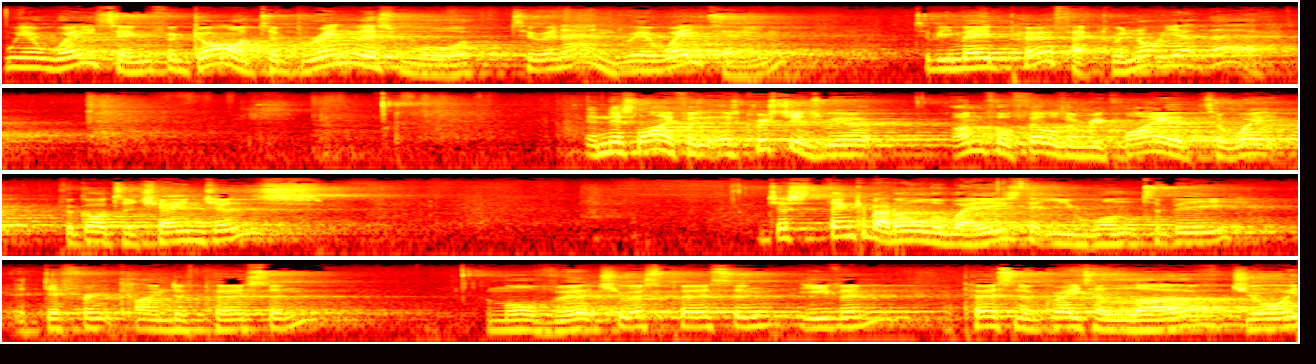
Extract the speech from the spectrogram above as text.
We are waiting for God to bring this war to an end. We are waiting to be made perfect. We're not yet there. In this life, as Christians, we are unfulfilled and required to wait for God to change us. Just think about all the ways that you want to be a different kind of person, a more virtuous person, even, a person of greater love, joy,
